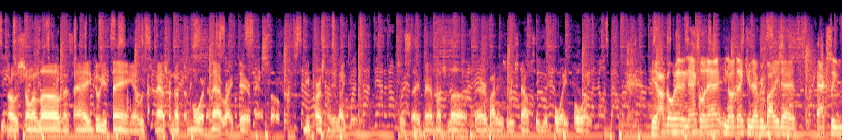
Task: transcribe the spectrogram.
you know, showing love and saying, "Hey, do your thing," and we couldn't ask for nothing more than that right there, man. So, me personally, like to just say, man, much love to everybody who's reached out to you, boy, boy. Yeah, I'll go ahead and echo that. You know, thank you to everybody that actually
